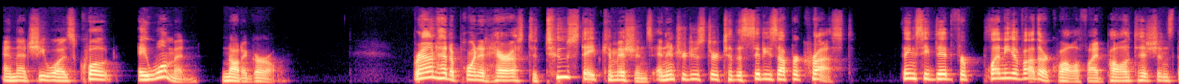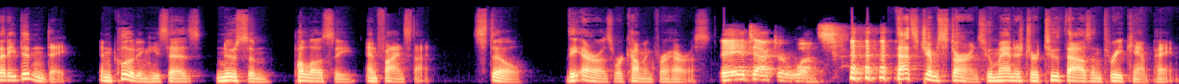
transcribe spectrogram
and that she was, quote, a woman, not a girl. Brown had appointed Harris to two state commissions and introduced her to the city's upper crust, things he did for plenty of other qualified politicians that he didn't date, including, he says, Newsom, Pelosi, and Feinstein. Still, the arrows were coming for Harris. They attacked her once. That's Jim Stearns, who managed her 2003 campaign.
